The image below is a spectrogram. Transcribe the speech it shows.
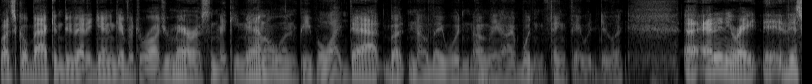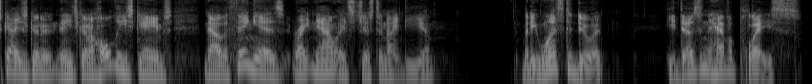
Let's go back and do that again and give it to Roger Maris and Mickey Mantle and people like that. But no, they wouldn't. I mean, I wouldn't think they would do it. Uh, at any rate, this guy's going to he's going to hold these games. Now the thing is, right now it's just an idea, but he wants to do it. He doesn't have a place.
